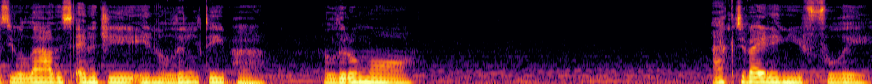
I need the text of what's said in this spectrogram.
As you allow this energy in a little deeper, a little more, activating you fully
